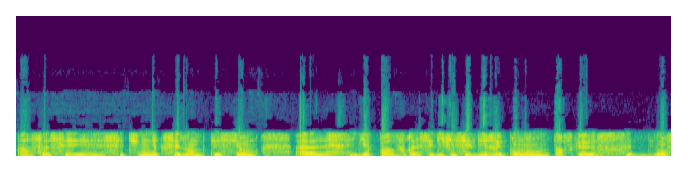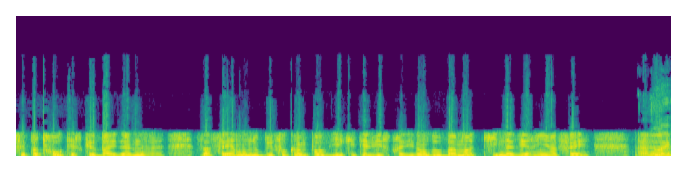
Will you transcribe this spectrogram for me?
Ah, ça c'est c'est une excellente question. Euh, Il y a pas vrai, c'est difficile d'y répondre parce que on sait pas trop qu'est-ce que Biden euh, va faire. On oublie, faut quand même pas oublier qu'il était le vice-président d'Obama qui n'avait rien fait euh, Ouais.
